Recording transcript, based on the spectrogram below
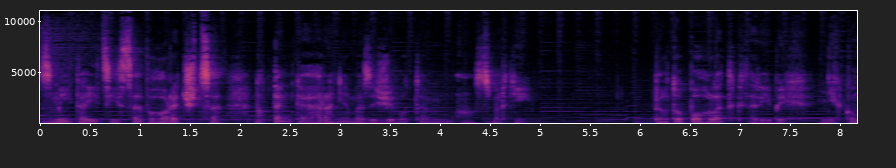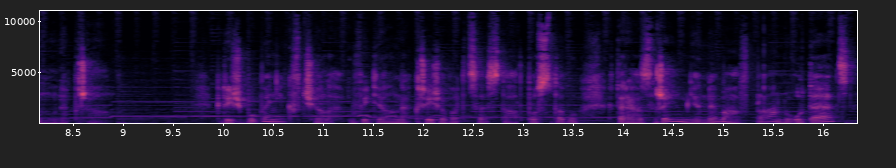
zmítající se v horečce na tenké hraně mezi životem a smrtí. Byl to pohled, který bych nikomu nepřál. Když bubeník v čele uviděl na křižovatce stát postavu, která zřejmě nemá v plánu utéct,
